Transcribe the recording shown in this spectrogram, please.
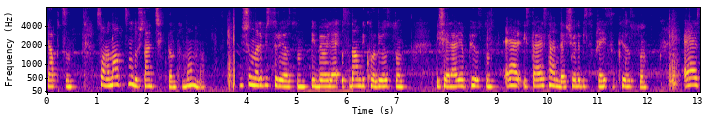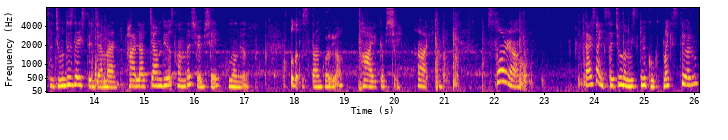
Yaptın. Sonra ne yaptın? Duştan çıktın tamam mı? Şunları bir sürüyorsun. Bir böyle ısıdan bir koruyorsun. Bir şeyler yapıyorsun. Eğer istersen de şöyle bir sprey sıkıyorsun. Eğer saçımı düzleştireceğim ben, parlatacağım diyorsan da şöyle bir şey kullanıyorsun. Bu da ısıdan koruyor. Harika bir şey. Harika. Sonra dersen ki saçımı da mis gibi kokutmak istiyorum.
